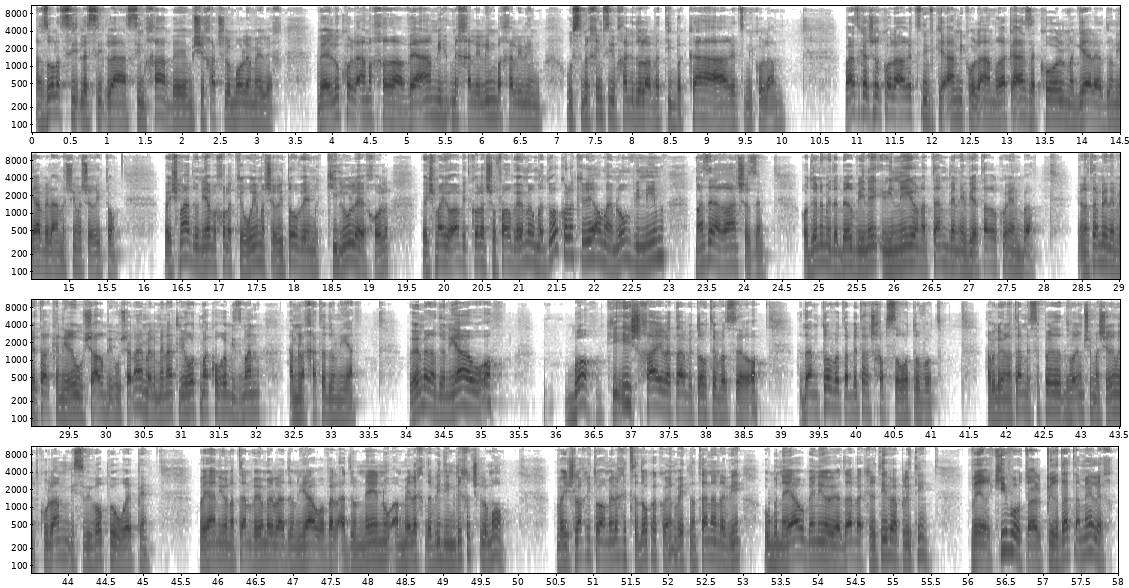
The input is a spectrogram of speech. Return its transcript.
נחזור לש... לש... לשמחה במשיכת שלמה למלך. והעלו כל עם אחריו, והעם מחללים בחלילים, ושמחים שמחה גדולה, ותיבקע הארץ מקולם. ואז כאשר כל הארץ נבקעה מקולם, רק אז הכל מגיע לאדוניה ולאנשים אשר איתו. וישמע אדוניה וכל הקרואים אשר איתו, והם כילו לאכול, וישמע יואב את כל השופר, ויאמר, מדוע כל הקריאה ומה? הם לא מבינים מה זה הרעש הזה. עודנו מדבר, והנה, יונתן בן אביתר הכהן בא. יונתן בן אביתר כנראה הושאר בירושלים על מנת לראות מה קורה בזמן המלכת אדוניה. ויאמר אדוניהו, או, בוא, כי איש חיל אתה וטוב תבשר. או, אדם טוב אתה, בטח יש לך בשורות טובות. אבל יונתן מספר דברים שמשאירים את כולם מסביבו פעורי פה. ויען יונתן ויאמר לאדוניהו, אבל אדוננו המלך דוד המליך את שלמה. וישלח איתו המלך את צדוק הכהן ואת נתן הנביא, ובניהו בן יהוידע והכרתי והפליטי. וירכיבו אותו על פרדת המלך.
